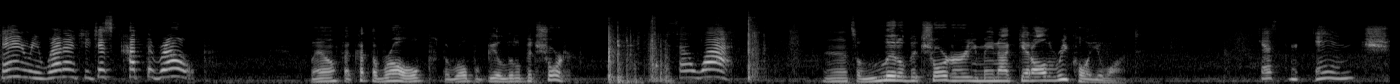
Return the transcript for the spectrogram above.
Henry, why don't you just cut the rope? Well, if I cut the rope, the rope will be a little bit shorter. So what? And it's a little bit shorter, you may not get all the recoil you want. just an inch.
